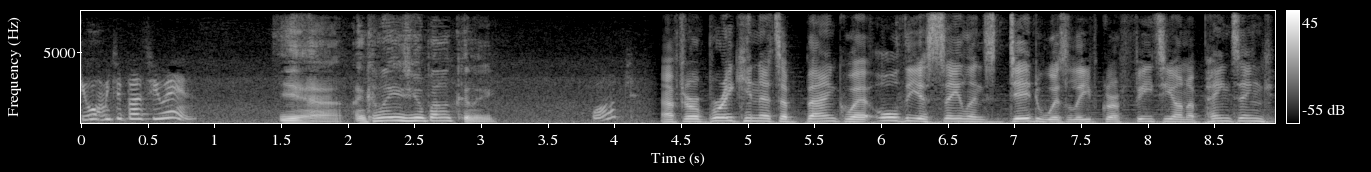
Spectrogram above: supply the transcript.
You want me to buzz you in? Yeah, and can I use your balcony? What? After a break-in at a bank where all the assailants did was leave graffiti on a painting,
